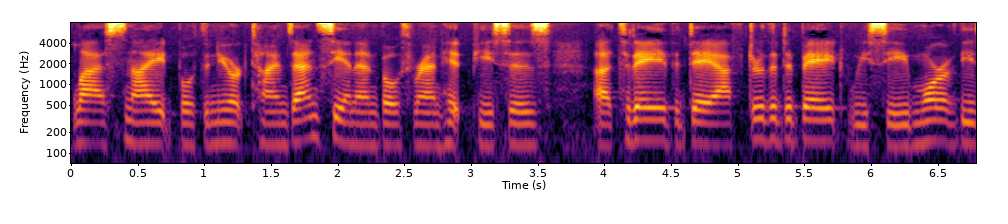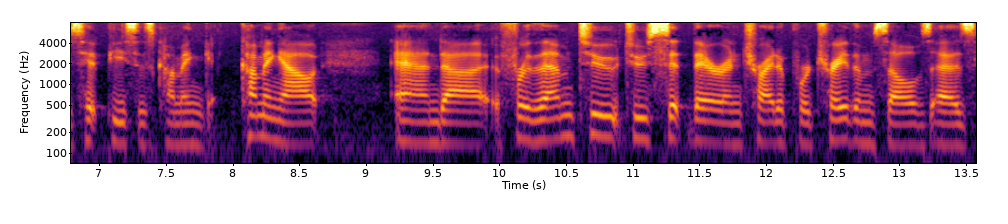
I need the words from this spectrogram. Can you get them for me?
last night, both the New York Times and CNN both ran hit pieces. Uh, today, the day after the debate, we see more of these hit pieces coming coming out. And uh, for them to, to sit there and try to portray themselves as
